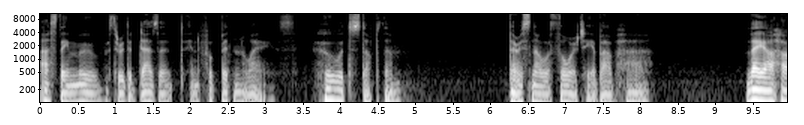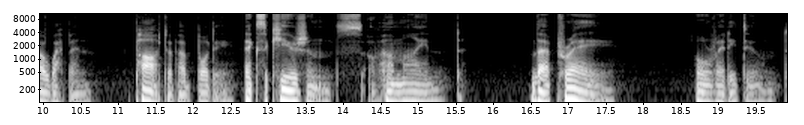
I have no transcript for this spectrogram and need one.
as they move through the desert in forbidden ways. Who would stop them? There is no authority above her. They are her weapon, part of her body, executions of her mind, their prey already doomed.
